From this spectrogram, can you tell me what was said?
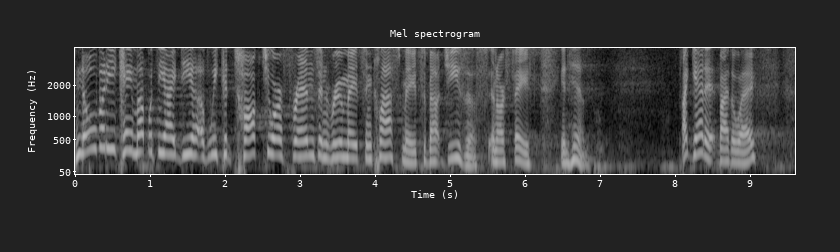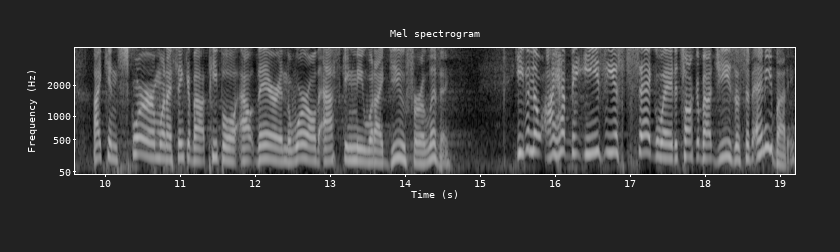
Nobody came up with the idea of we could talk to our friends and roommates and classmates about Jesus and our faith in Him. I get it, by the way. I can squirm when I think about people out there in the world asking me what I do for a living, even though I have the easiest segue to talk about Jesus of anybody.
